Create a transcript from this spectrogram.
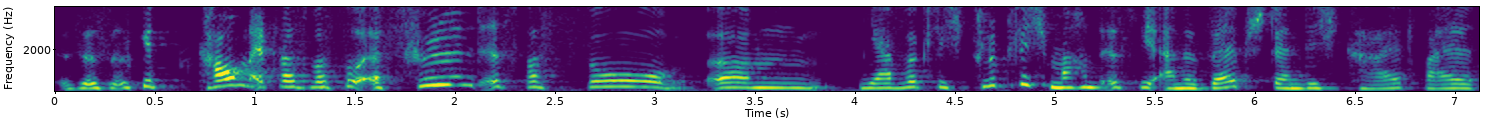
Es, ist, es gibt kaum etwas, was so erfüllend ist, was so ähm, ja wirklich glücklich machend ist wie eine Selbstständigkeit, weil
